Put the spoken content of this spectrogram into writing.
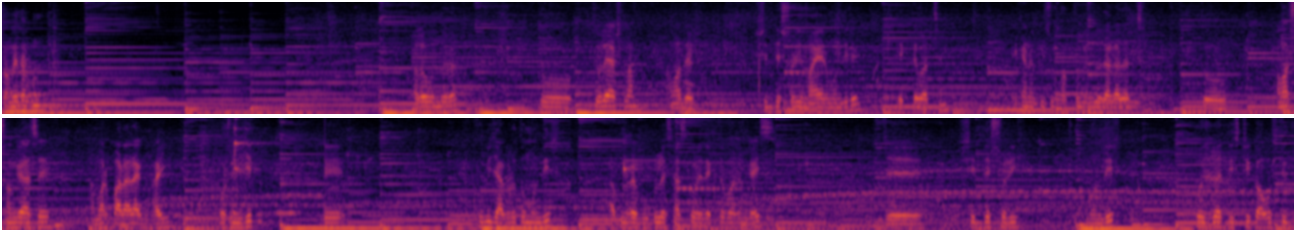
সঙ্গে থাকুন। হ্যালো বন্ধুরা, তো চলে আসলাম আমাদের সিদ্ধেশ্বরী মায়ের মন্দিরে, দেখতে পাচ্ছেন। এখানে কিছু ভক্তবৃন্দ দেখা যাচ্ছে। তো আমার সঙ্গে আছে আমার পাড়ার এক ভাই, প্রসেনজিৎ। খুবই জাগ্রত মন্দির। আপনারা গুগলে সার্চ করে দেখতে পারেন গাইস যে সিদ্ধেশ্বরী মন্দির, কোচবিহার ডিস্ট্রিক্টে অবস্থিত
